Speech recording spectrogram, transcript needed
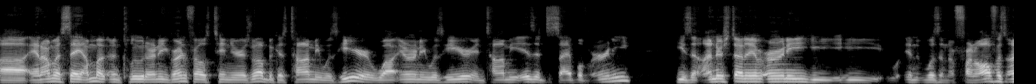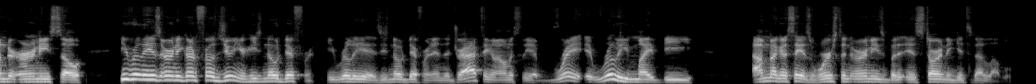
Uh, and I'm gonna say I'm gonna include Ernie Grunfeld's tenure as well because Tommy was here while Ernie was here, and Tommy is a disciple of Ernie. He's an understudy of Ernie. He he was in the front office under Ernie, so he really is Ernie Grunfeld Jr. He's no different. He really is. He's no different. And the drafting, honestly, it, it really might be. I'm not gonna say it's worse than Ernie's, but it's starting to get to that level.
